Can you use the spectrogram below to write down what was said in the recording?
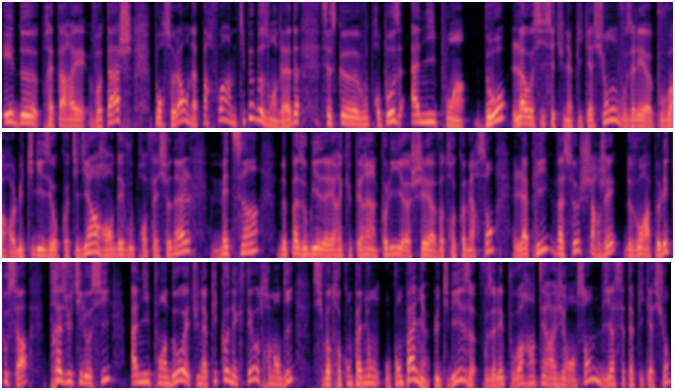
et de préparer vos tâches. Pour cela, on a parfois un petit peu besoin d'aide. C'est ce que vous propose Annie.do. Là aussi, c'est une application. Vous allez euh, pouvoir l'utiliser au quotidien. Rendez-vous professionnel, médecin. Ne pas oublier d'aller récupérer un colis euh, chez euh, votre commerçant. L'appli va se charger de vous rappeler tout ça. Très utile aussi. Annie.do est une appli connectée. Autrement dit, si votre compagnon ou compagne l'utilise, vous allez pouvoir interagir ensemble via cette application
